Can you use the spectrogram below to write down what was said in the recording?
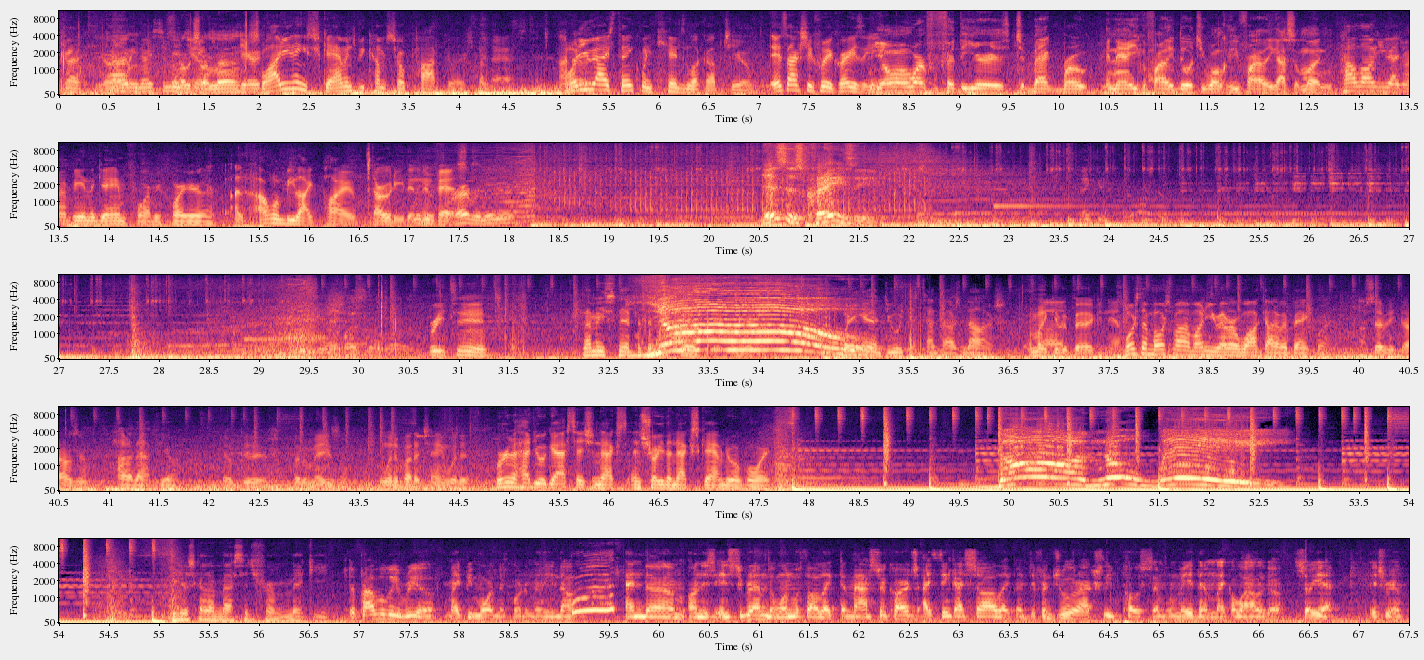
Okay, okay. You Tommy, alright? nice to meet up, you. son, man? Derek, Why do you think scammings become so popular? What do you guys think when kids look up to you? It's actually pretty crazy. You don't want to work for 50 years, your back broke, and then you can finally do what you want because you finally got some money. How long do you guys want to be in the game for before you're? I, I want to be like probably 30, then Nigga, invest. Forever, nigga. This is crazy. 310. Let me sniff it. Yo! What are you gonna do with this ten thousand dollars? I might uh, give it back. Uh, What's the most amount of money you ever walked out of a bank with? Seventy thousand. How did that feel? Feel good. Felt amazing. Went about a chain with it. We're gonna head to a gas station next and show you the next scam to avoid. Dog, no way! We just got a message from Mickey. They're probably real. Might be more than a quarter million dollars. What? And um, on his Instagram, the one with all like the Mastercards, I think I saw like a different jeweler actually post them who made them like a while ago. So yeah, it's real.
